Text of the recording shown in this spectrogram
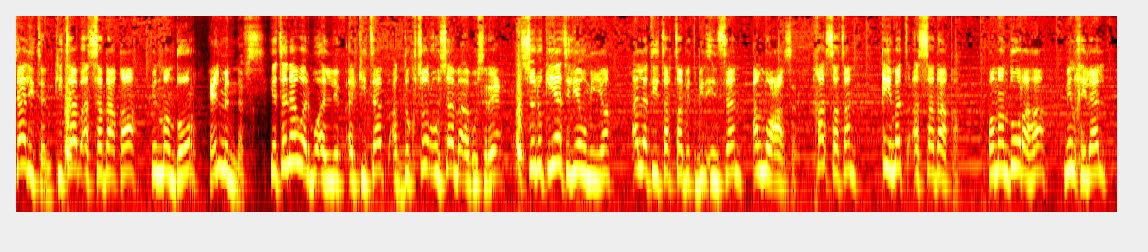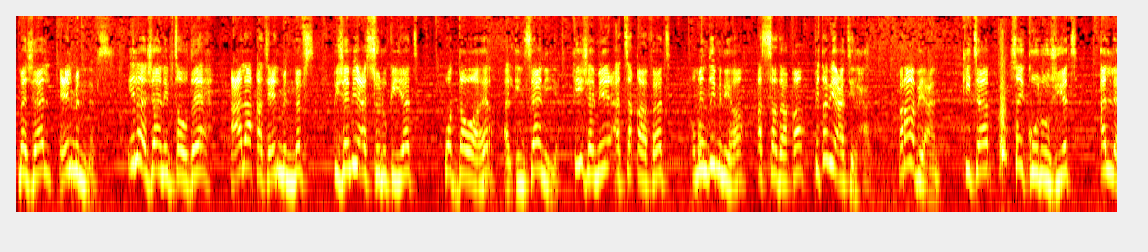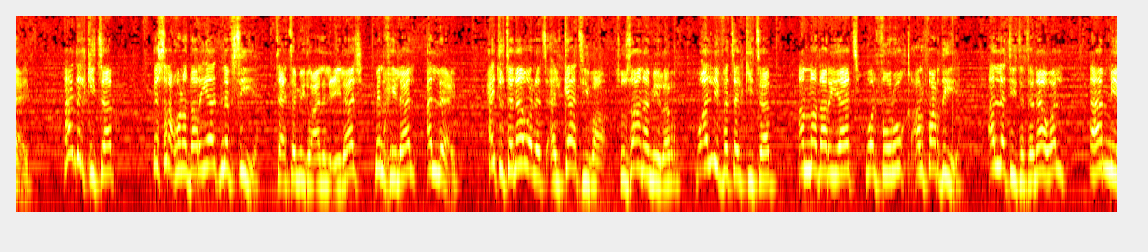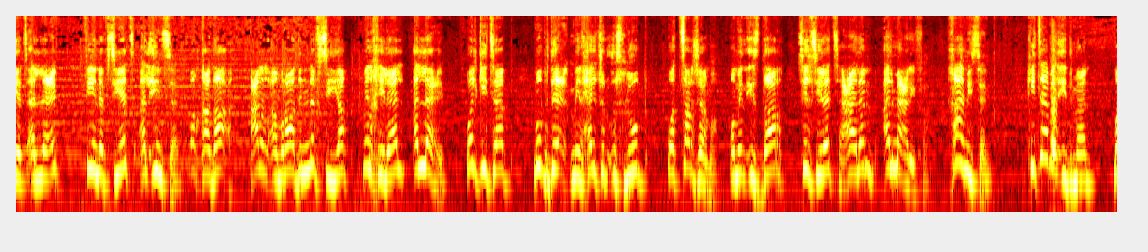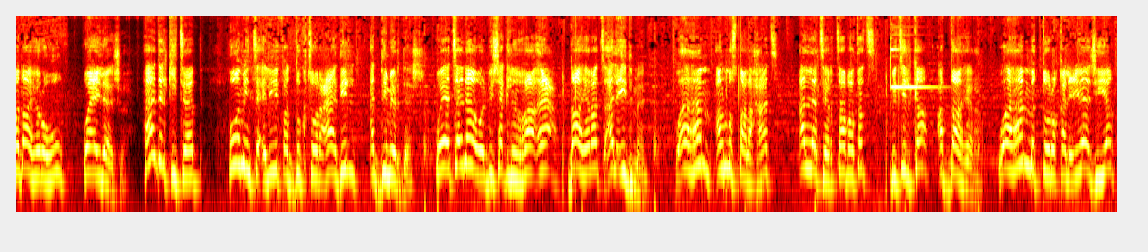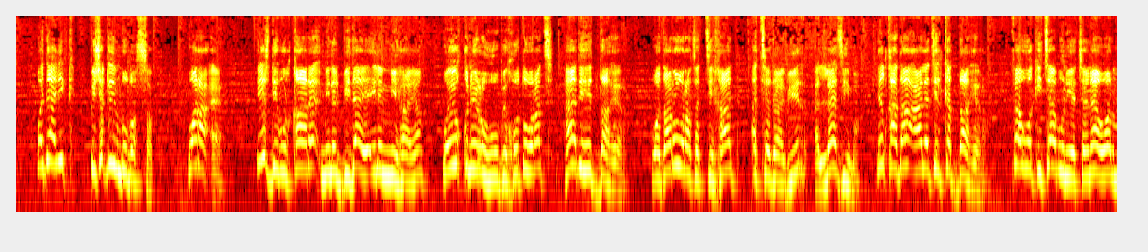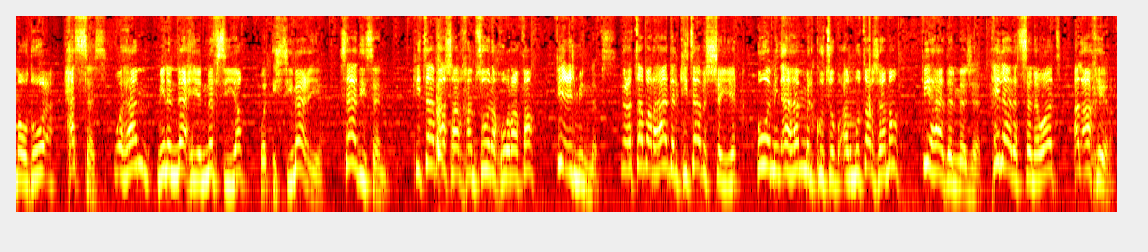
ثالثا كتاب الصداقة من منظور علم النفس. يتناول مؤلف الكتاب الدكتور أسامة أبو سريع السلوكيات اليومية التي ترتبط بالإنسان المعاصر خاصة قيمة الصداقة ومنظورها من خلال مجال علم النفس. إلى جانب توضيح علاقة علم النفس بجميع السلوكيات والظواهر الإنسانية في جميع الثقافات ومن ضمنها الصداقة بطبيعة الحال. رابعا كتاب سيكولوجية اللعب. هذا الكتاب يشرح نظريات نفسية تعتمد على العلاج من خلال اللعب حيث تناولت الكاتبة سوزانا ميلر مؤلفة الكتاب النظريات والفروق الفردية التي تتناول أهمية اللعب في نفسية الإنسان والقضاء على الأمراض النفسية من خلال اللعب. والكتاب مبدع من حيث الأسلوب والترجمة ومن إصدار سلسلة عالم المعرفة. خامسا كتاب الإدمان مظاهره وعلاجه. هذا الكتاب هو من تأليف الدكتور عادل الدمرداش ويتناول بشكل رائع ظاهرة الإدمان وأهم المصطلحات التي ارتبطت بتلك الظاهرة وأهم الطرق العلاجية وذلك بشكل مبسط ورائع. يجذب القارئ من البداية إلى النهاية ويقنعه بخطورة هذه الظاهرة وضرورة اتخاذ التدابير اللازمة للقضاء على تلك الظاهرة. فهو كتاب يتناول موضوع حساس وهم من الناحية النفسية والاجتماعية. سادسا كتاب أشهر خمسون خرافة في علم النفس. يعتبر هذا الكتاب الشيق هو من أهم الكتب المترجمة في هذا المجال خلال السنوات الأخيرة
